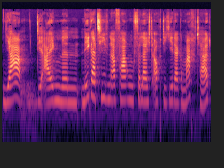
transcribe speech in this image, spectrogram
ja, die eigenen negativen Erfahrungen vielleicht auch, die jeder gemacht hat.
